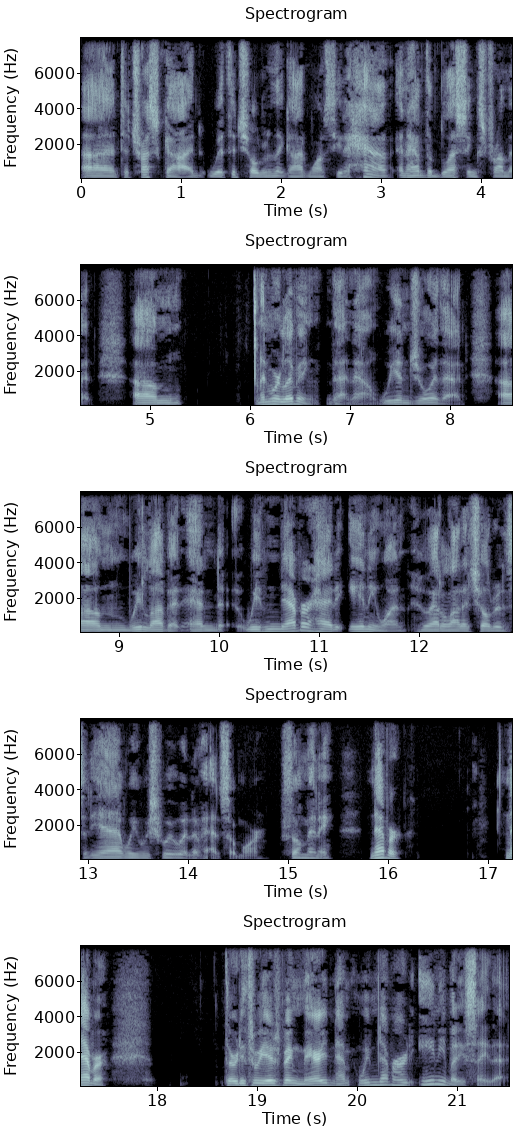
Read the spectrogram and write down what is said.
Uh, to trust God with the children that God wants you to have and have the blessings from it. Um, and we're living that now. We enjoy that. Um, we love it. And we've never had anyone who had a lot of children said, Yeah, we wish we wouldn't have had so more, so many. Never. Never. 33 years being married, and we've never heard anybody say that.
